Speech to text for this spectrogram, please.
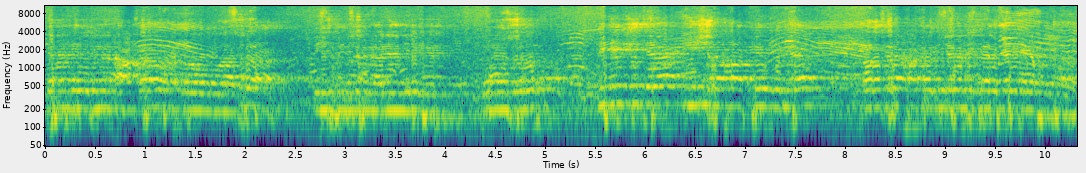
kendisinin Akçabat'ta olması da bizim için önemli bir unsur. Birlikte inşallah birlikte Akçabat'ta güzel hizmetler yapacağız.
